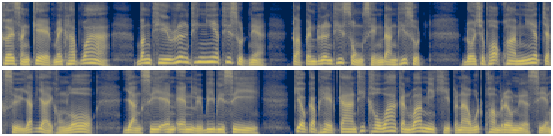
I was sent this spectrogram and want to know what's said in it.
เคยสังเกตไหมครับว่า บางทีเรื่องที่เงียบที่สุดเนี่ยกลับเป็นเรื่องที่ส่งเสียงดังที่สุด โดยเฉพาะความเงียบจากสื่อยักษ์ใหญ่ของโลก อย่าง CNN หรือ BBC เกี่ยวกับเหตุการณ์ที่เขาว่ากันว่ามีขีปนาวุธความเร็วเหนือเสียง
